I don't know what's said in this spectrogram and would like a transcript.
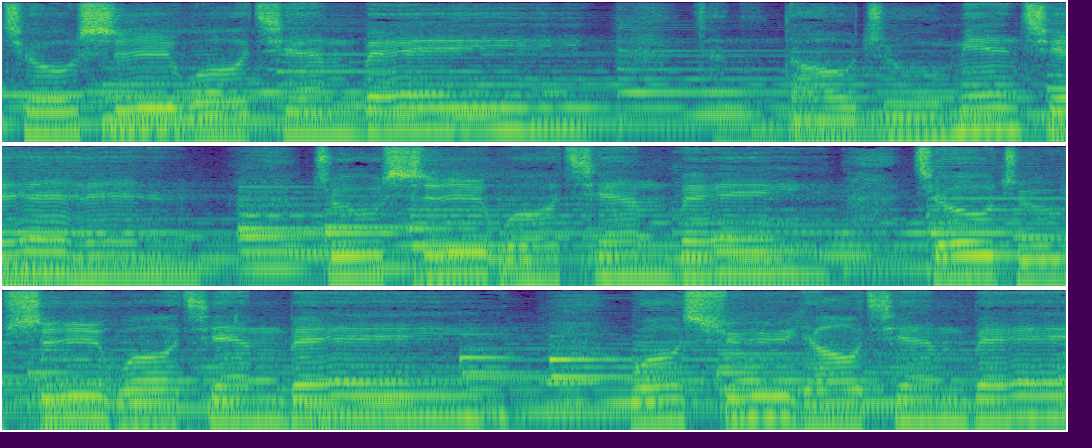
就是我谦卑，才能到主面前。主使我谦卑，求主使我谦卑，我需要谦卑，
